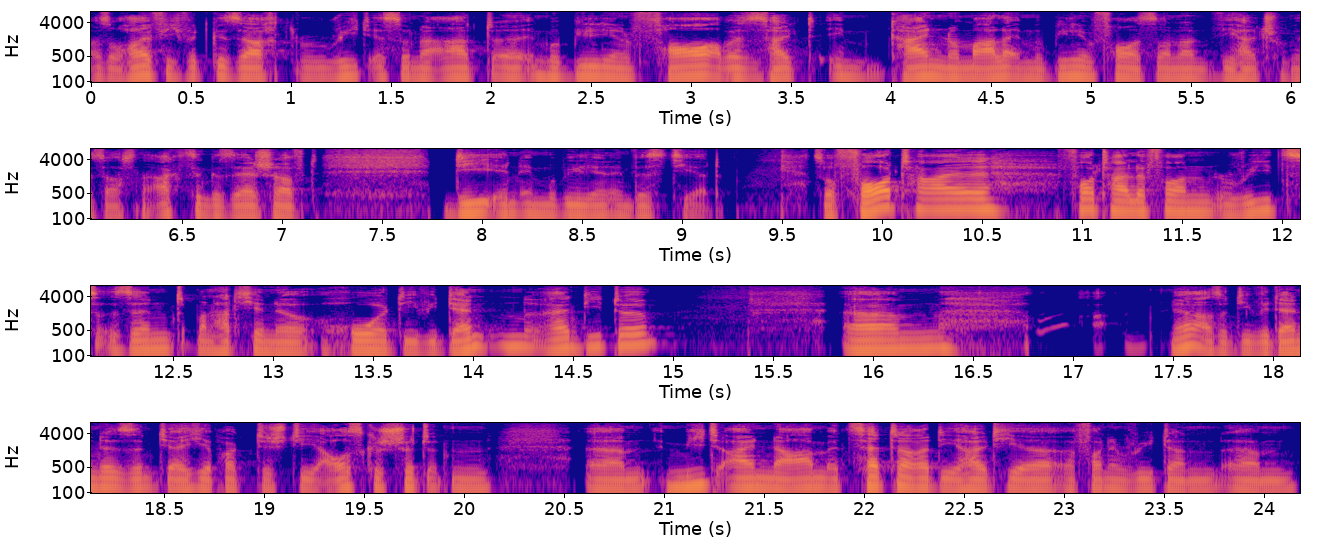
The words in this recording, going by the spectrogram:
also häufig wird gesagt, REIT ist so eine Art äh, Immobilienfonds, aber es ist halt eben kein normaler Immobilienfonds, sondern wie halt schon gesagt, eine Aktiengesellschaft, die in Immobilien investiert. So, Vorteil, Vorteile von REITs sind, man hat hier eine hohe Dividendenrendite. Ähm, ja, also Dividende sind ja hier praktisch die ausgeschütteten ähm, Mieteinnahmen etc., die halt hier von den REIT dann ähm,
